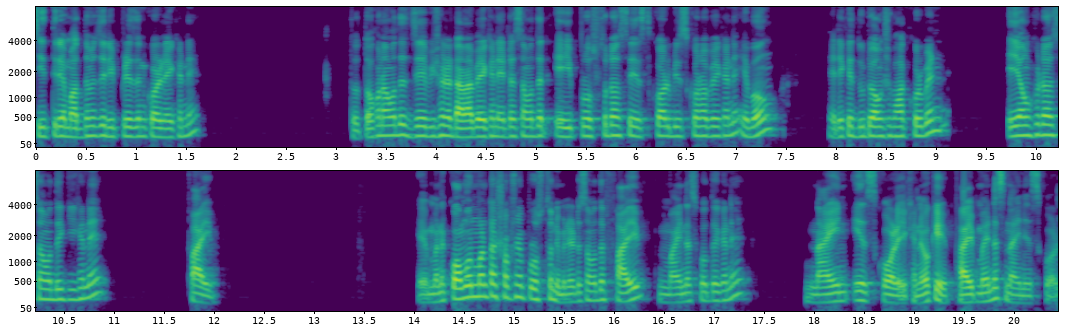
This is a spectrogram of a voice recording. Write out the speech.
চিত্রের মাধ্যমে যে রিপ্রেজেন্ট করেন এখানে, তো তখন আমাদের যে বিষয়টা দাঁড়াবে এখানে, এটা হচ্ছে আমাদের এই প্রস্তটা হচ্ছে স্কোয়ার বি স্কোয়ার হবে এখানে এবং এটাকে দুটো অংশ ভাগ করবেন। এই অংশটা হচ্ছে আমাদের কি এখানে? ফাইভ মানে কমন মানটা সবসময় প্রশ্ন নেবেন। এটা হচ্ছে আমাদের ফাইভ মাইনাস কত এখানে? নাইন এ স্কোয়ার এখানে। Okay five minus nine a square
